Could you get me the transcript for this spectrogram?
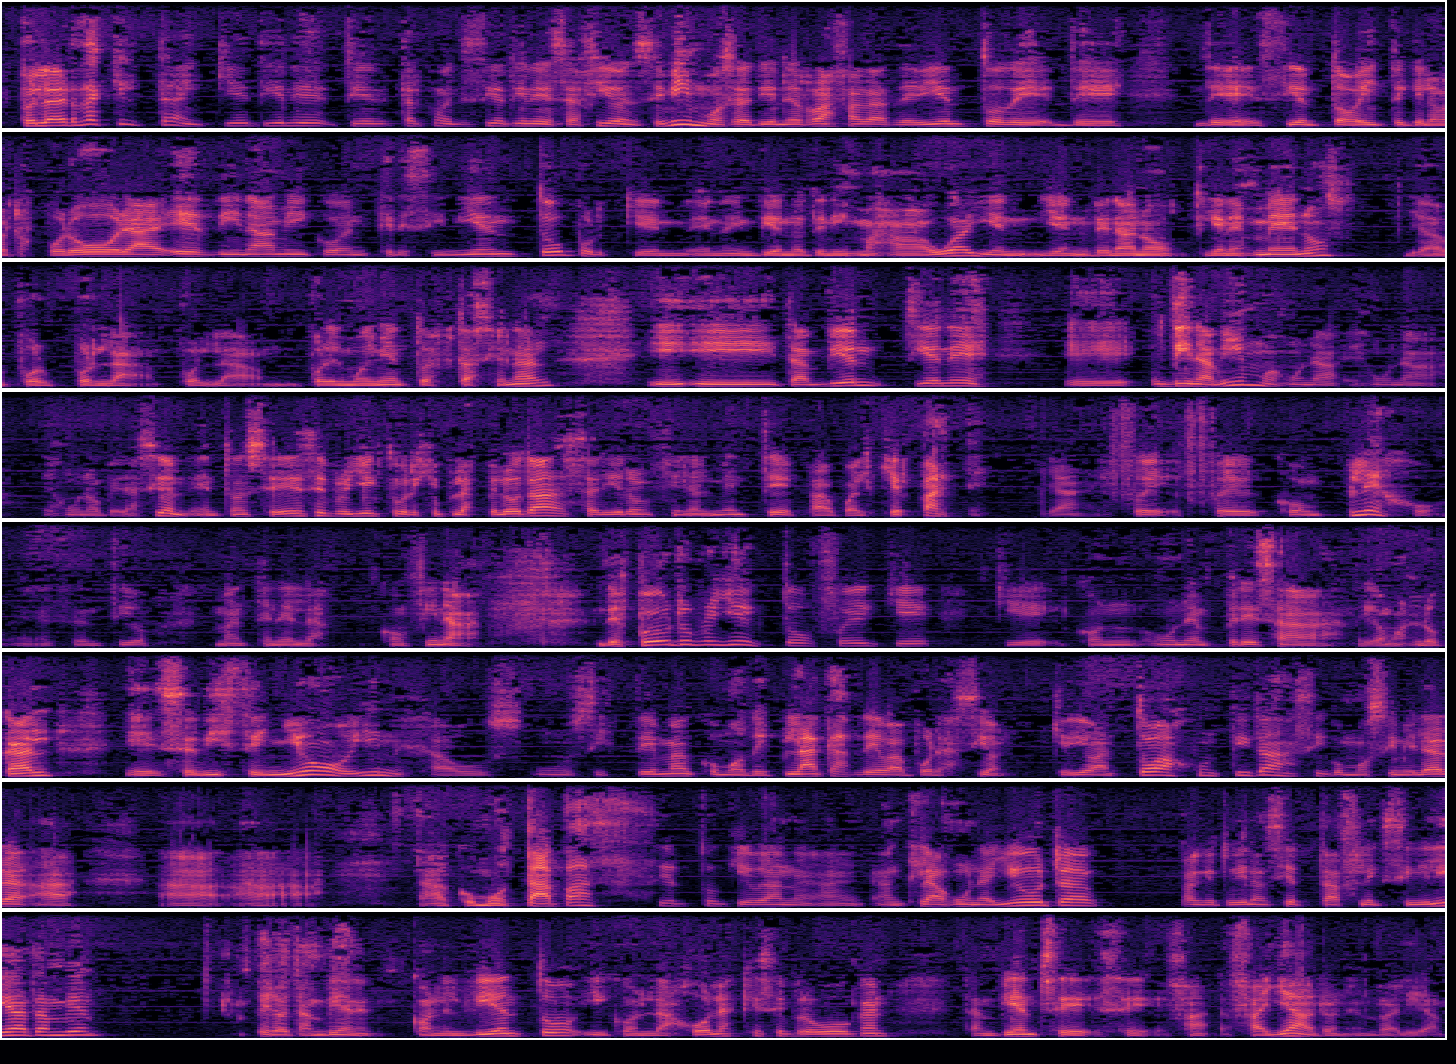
Pero la verdad es que el tranque tiene, tiene, tal como decía, tiene desafío en sí mismo, o sea, tiene ráfagas de viento de, de, de 120 kilómetros por hora, es dinámico en crecimiento porque en, invierno tenéis más agua y en, y en verano tienes menos, ya por, por, la, por, la, por el movimiento estacional, y, y también tiene eh, dinamismo es una, es una, es una operación. Entonces ese proyecto, por ejemplo, las pelotas salieron finalmente para cualquier parte. ¿ya? Fue, fue complejo en ese sentido mantenerlas confinadas. Después otro proyecto fue que, que con una empresa, digamos, local, eh, se diseñó in-house un sistema como de placas de evaporación, que llevan todas juntitas, así como similar a, a, como tapas, ¿cierto? Que van ancladas una y otra, para que tuvieran cierta flexibilidad también pero también con el viento y con las olas que se provocan, también se, fallaron en realidad.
